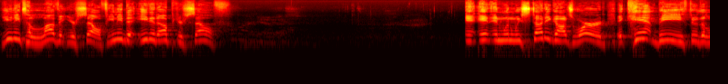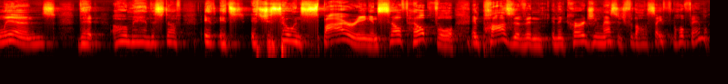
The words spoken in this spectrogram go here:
You need to love it yourself, you need to eat it up yourself. And, and, and, when we study God's word, it can't be through the lens that, oh man, this stuff, it, it's, it's just so inspiring and self helpful and positive and an encouraging message for the whole, safe for the whole family.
